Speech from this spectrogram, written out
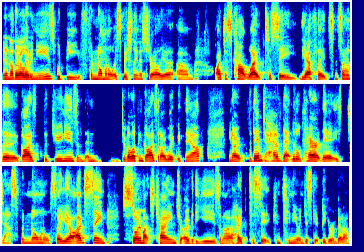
in another 11 years would be phenomenal especially in australia. Um, i just can't wait to see the athletes and some of the guys the juniors and, and developing guys that i work with now you know for them to have that little carrot there is just phenomenal. So yeah i've seen so much change over the years and i hope to see it continue and just get bigger and better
